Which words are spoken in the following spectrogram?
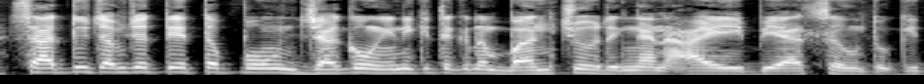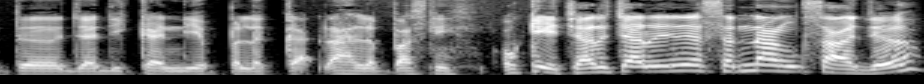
Satu camca teh tepung jagung ini kita kena bancuh dengan air biasa untuk kita jadikan dia pelekat lah lepas ni. Okey, cara-caranya senang saja.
